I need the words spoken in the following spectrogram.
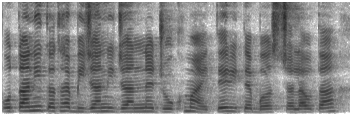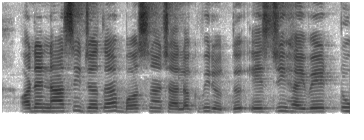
પોતાની તથા બીજાની જાનને જોખમાય તે રીતે બસ ચલાવતા અને નાસી જતા બસના ચાલક વિરુદ્ધ SG highway two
